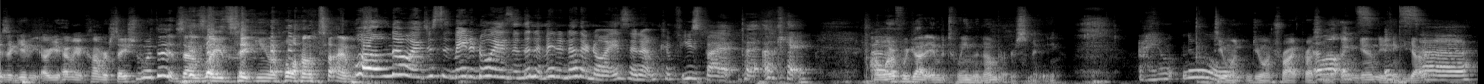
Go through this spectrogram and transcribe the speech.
Is it giving? Are you having a conversation with it? It sounds like it's taking you a long time. Well, no, I just it made a noise and then it made another noise and I'm confused by it. But okay. I wonder if we got it in between the numbers. Maybe. I don't know. Do you want? Do you want to try pressing Well, the thing again? Do you think you got it? uh,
